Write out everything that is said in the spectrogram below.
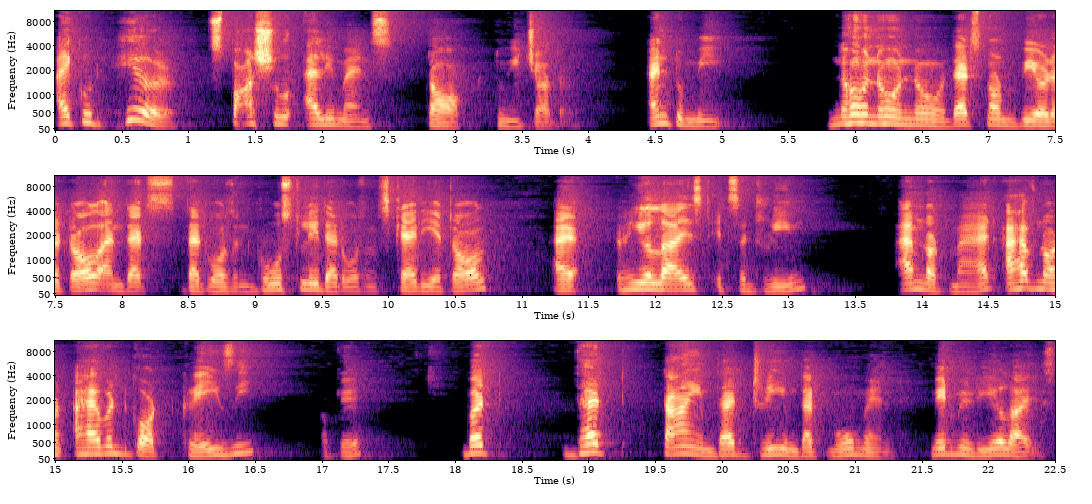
I could hear spatial elements talk to each other and to me. No, no, no, that's not weird at all, and that's that wasn't ghostly, that wasn't scary at all. I realized it's a dream i'm not mad. I have not i haven't got crazy okay? But that time that dream that moment made me realize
